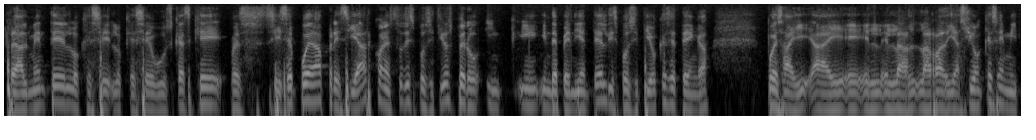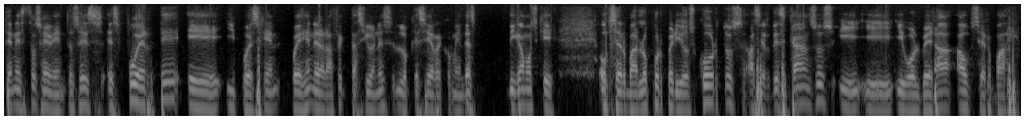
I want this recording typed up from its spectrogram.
Realmente lo que, se, lo que se busca es que pues, sí se pueda apreciar con estos dispositivos, pero independiente del dispositivo que se tenga, pues ahí, la, radiación que se emite en estos eventos es, es fuerte eh, y pues puede generar afectaciones. Lo que se recomienda es, digamos que, observarlo por periodos cortos, hacer descansos y volver a observar.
